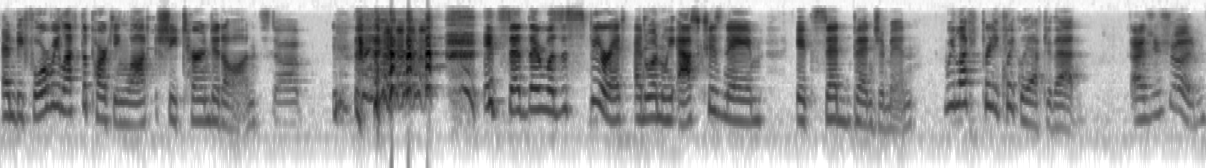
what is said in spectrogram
and before we left the parking lot, she turned it on. Stop. it said there was a spirit, and when we asked his name, it said Benjamin. We left pretty quickly after that. As you should.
